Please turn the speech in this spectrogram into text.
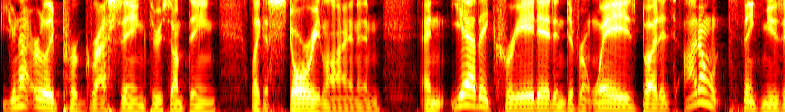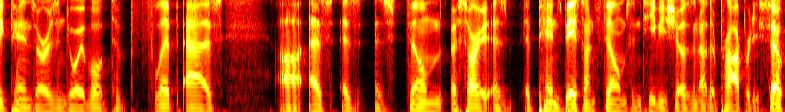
you're not really progressing through something like a storyline. And and yeah they create it in different ways but it's i don't think music pins are as enjoyable to flip as uh, as as as film or sorry as pins based on films and tv shows and other properties. So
